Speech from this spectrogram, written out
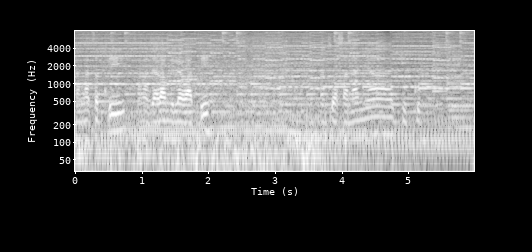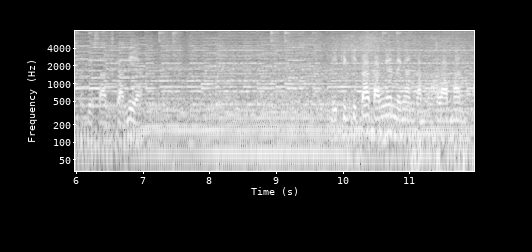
sangat sepi sangat jarang dilewati. Dan suasananya cukup pedesaan sekali ya. Bikin kita kangen dengan kampung halaman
